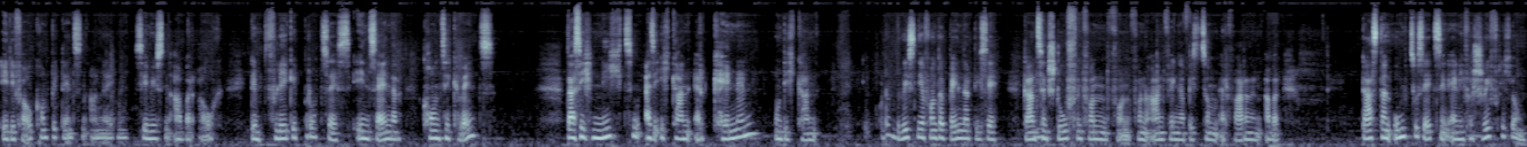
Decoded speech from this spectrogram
EDV-Kompetenzen aneignen, sie müssen aber auch den Pflegeprozess in seiner Konsequenz, dass ich nichts, also ich kann erkennen und ich kann, oder wir wissen ja von der Benner diese ganzen Stufen von, von, von Anfänger bis zum Erfahrenen, aber das dann umzusetzen in eine Verschriftlichung,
